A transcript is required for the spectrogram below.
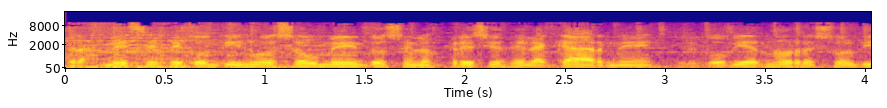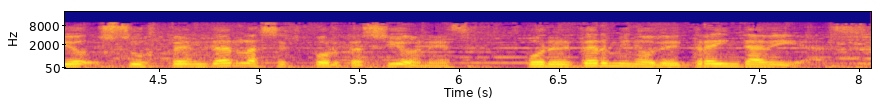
Tras meses de continuos aumentos en los precios de la carne, el gobierno resolvió suspender las exportaciones por el término de 30 días.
